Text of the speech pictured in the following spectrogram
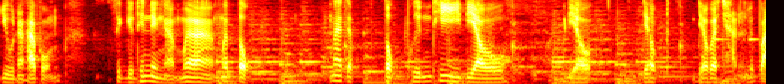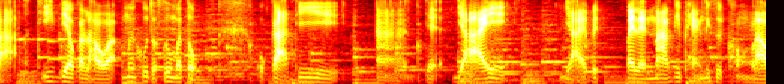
กิลนะครับผมสกิลที่1อะเมื่อเมื่อตกน่าจะตกพื้นที่เดียวเดียวเดียวเดียวกับฉันหรือเปล่าที่เดียวกับเราอะเมื่อคู่ต่อสู้มาตกโอกาสที่อ่าจะย้าย ย้ายไปไปแลนด์มาร์กที่แพงที่สุดของเรา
